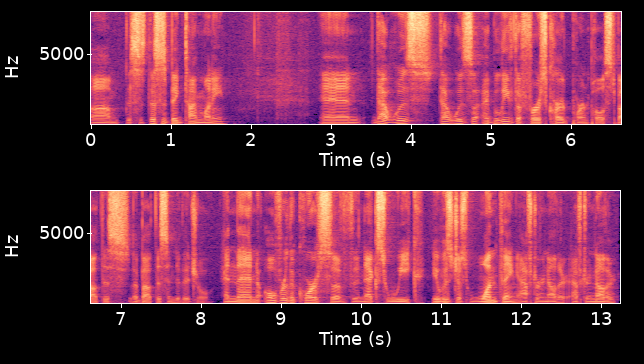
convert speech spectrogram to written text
Um, this is this is big time money, and that was that was I believe the first card porn post about this about this individual. And then over the course of the next week, it was just one thing after another after another.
